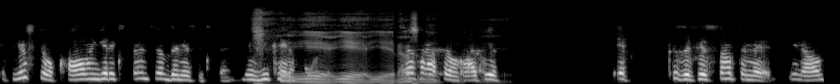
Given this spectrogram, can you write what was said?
If you're still calling it expensive, then it's expensive. Then you can't afford yeah, it. Yeah, yeah, That's, That's how I feel. Like if if because if it's something that you know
